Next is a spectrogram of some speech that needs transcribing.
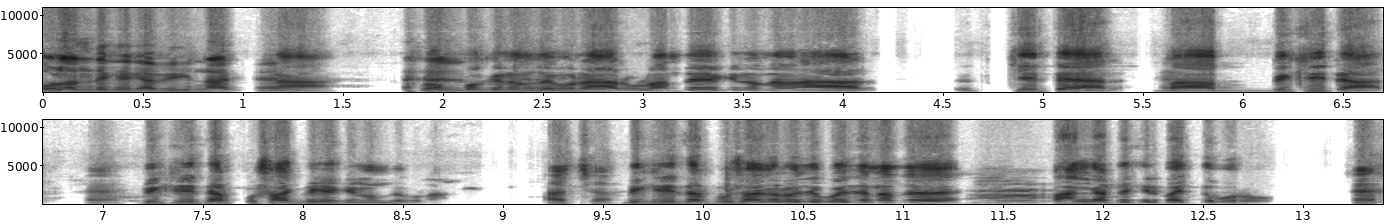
ওলান দেখে গাভী না না গপ্প কিনে দেবো না আর উলান দেখে কিনে দেবো না আর কিতার বা বিক্রেতার হ্যাঁ। বিক্রেতার পোশাক দেখে কিনে দেবো না। আচ্ছা। বিক্রেতার পোশাক হলো যে বলছে না যে ভাঙ্গা ডেকির বাদ্য বড়। হ্যাঁ?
